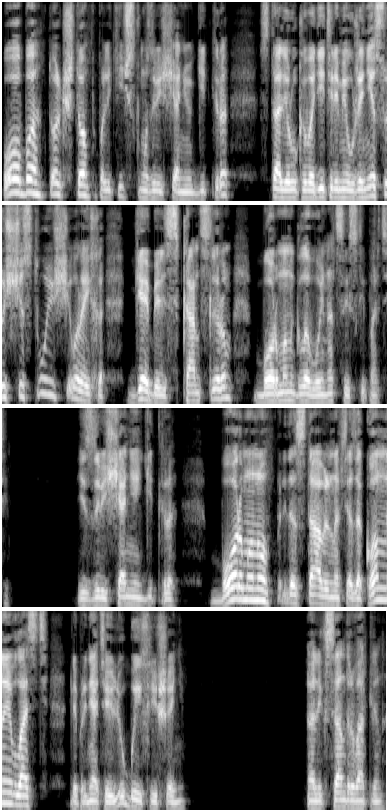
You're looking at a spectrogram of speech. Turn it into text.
Оба только что по политическому завещанию Гитлера стали руководителями уже несуществующего рейха, Геббельс канцлером, Борман главой нацистской партии. Из завещания Гитлера Борману предоставлена вся законная власть для принятия любых решений. Александр Ватлин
